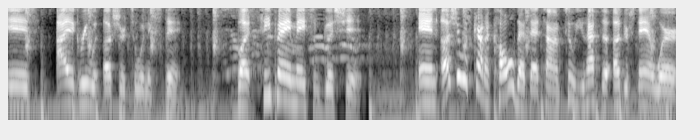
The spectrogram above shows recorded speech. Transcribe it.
is I agree with Usher to an extent. But T Pain made some good shit. And Usher was kind of cold at that time too. You have to understand where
